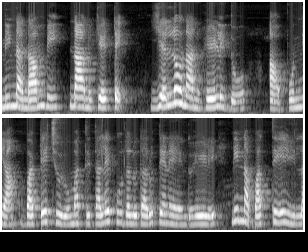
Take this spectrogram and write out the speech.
ನಿನ್ನ ನಂಬಿ ನಾನು ಕೆಟ್ಟೆ. ಎಲ್ಲೋ ನಾನು ಹೇಳಿದ್ದು ಆ ಪುಣ್ಯ ಬಟ್ಟೆ ಚೂರು ಮತ್ತೆ ತಲೆ ಕೂದಲು ತರುತ್ತೇನೆ ಎಂದು ಹೇಳಿ ನಿನ್ನ ಪತ್ತೆಯೇ ಇಲ್ಲ.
